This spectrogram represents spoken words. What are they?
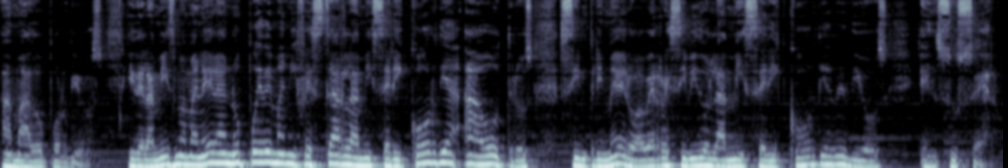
amado por Dios. Y de la misma manera no puede manifestar la misericordia a otros sin primero haber recibido la misericordia de Dios en su ser.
